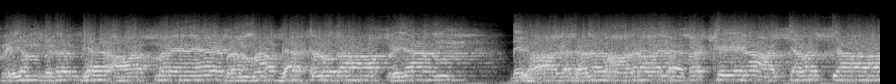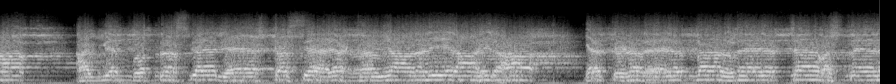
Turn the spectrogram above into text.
प्रियम् पितृभ्य आत्मने ब्रह्माभ्यः शृणुता प्रियम्। दिभागधनमादाय दक्षिणाच्यवत्या अग्निपुत्रस्य ज्येष्ठस्य यः कल्याणनीराहितः। यत्कृषते यद्वारुते यच्च वस्त्रेण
